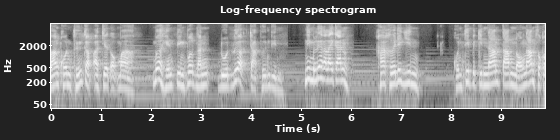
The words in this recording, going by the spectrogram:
บางคนถึงกับอาเจียนออกมา เมื่อเห็นปิงพวกนั้นดูดเลือดจากพื้นดิน นี่มันเรื่องอะไรกันข้าเคยได้ยิน คนที่ไปกินน้ำตามหนองน้ำสก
